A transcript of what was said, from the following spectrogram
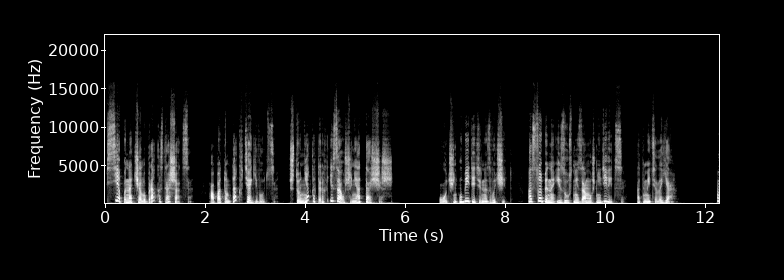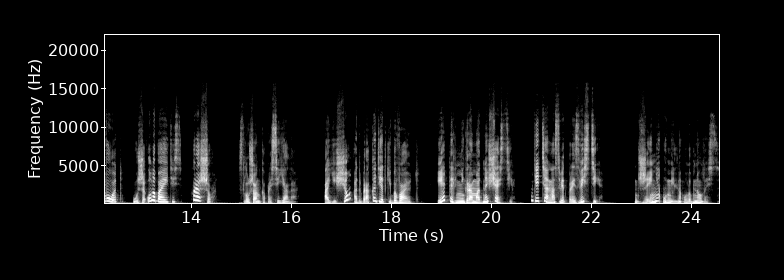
«Все по началу брака страшатся, а потом так втягиваются, что некоторых и за уши не оттащишь». «Очень убедительно звучит, особенно из уст незамужней девицы», — отметила я. «Вот, уже улыбаетесь. Хорошо», — служанка просияла. А еще от брака детки бывают. Это ли не громадное счастье? Дитя на свет произвести?» Дженни умильно улыбнулась.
